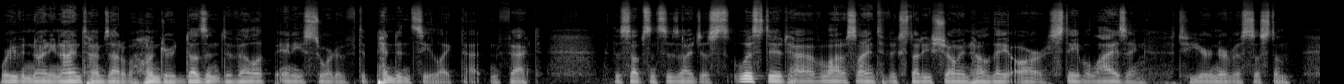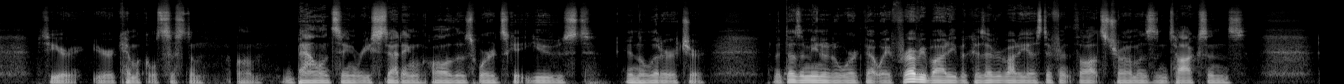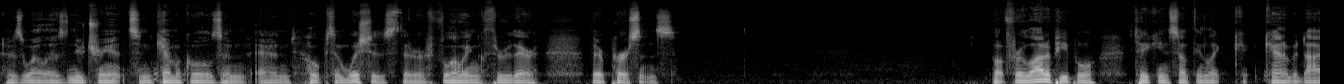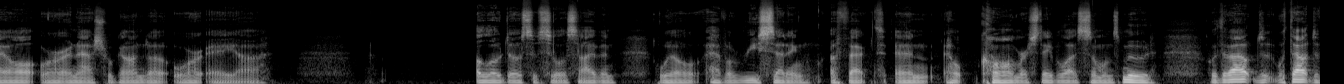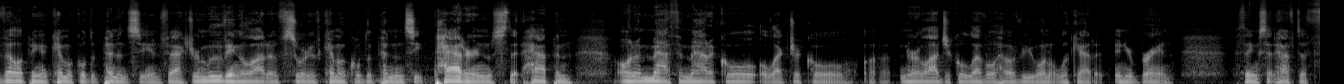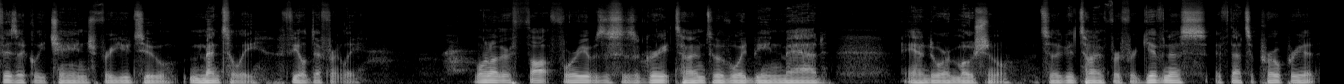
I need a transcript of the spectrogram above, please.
or even 99 times out of 100, doesn't develop any sort of dependency like that. In fact, the substances I just listed have a lot of scientific studies showing how they are stabilizing to your nervous system, to your, your chemical system. Um, balancing, resetting, all of those words get used in the literature. That doesn't mean it'll work that way for everybody because everybody has different thoughts, traumas, and toxins, as well as nutrients and chemicals and, and hopes and wishes that are flowing through their, their persons. But for a lot of people, taking something like cannabidiol or an ashwagandha or a uh, a low dose of psilocybin will have a resetting effect and help calm or stabilize someone's mood without without developing a chemical dependency. In fact, removing a lot of sort of chemical dependency patterns that happen on a mathematical, electrical, uh, neurological level, however you want to look at it in your brain. Things that have to physically change for you to mentally feel differently. One other thought for you is this is a great time to avoid being mad and or emotional. It's a good time for forgiveness if that's appropriate.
